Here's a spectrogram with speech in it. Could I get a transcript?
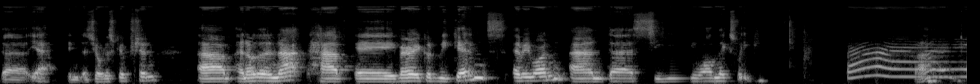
the yeah in the show description. Um, and other than that, have a very good weekend, everyone, and uh, see you all next week. Bye. Bye.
